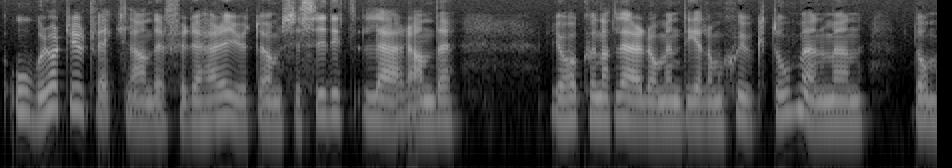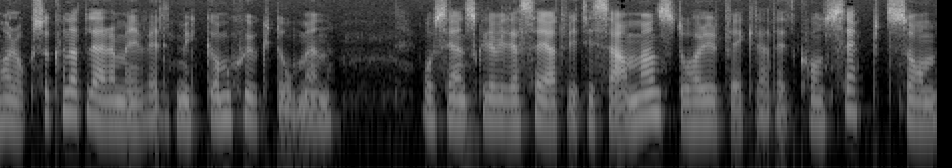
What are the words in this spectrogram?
oerhört utvecklande för det här är ju ett ömsesidigt lärande. Jag har kunnat lära dem en del om sjukdomen men de har också kunnat lära mig väldigt mycket om sjukdomen. Och sen skulle jag vilja säga att vi tillsammans då har utvecklat ett koncept som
